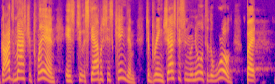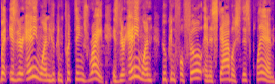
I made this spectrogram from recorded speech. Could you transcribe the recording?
God's master plan is to establish his kingdom, to bring justice and renewal to the world. But but is there anyone who can put things right? Is there anyone who can fulfill and establish this plan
